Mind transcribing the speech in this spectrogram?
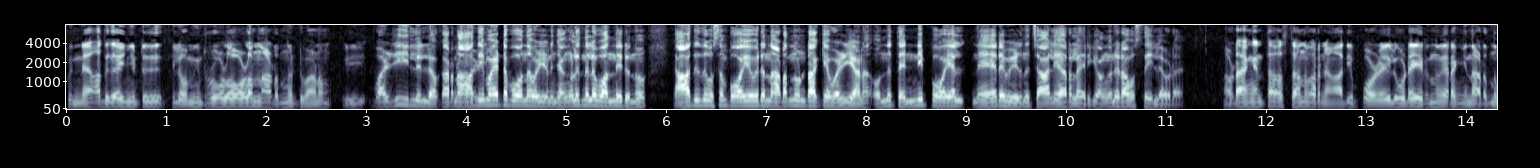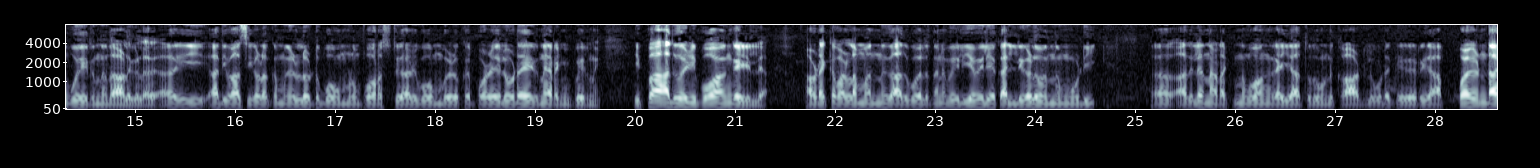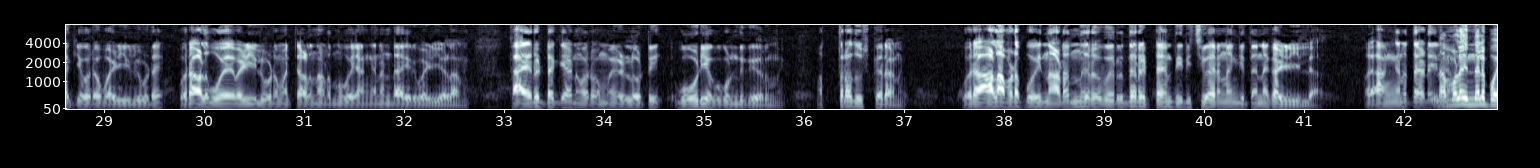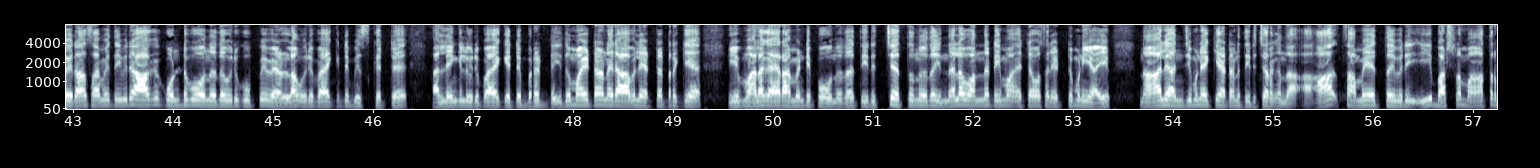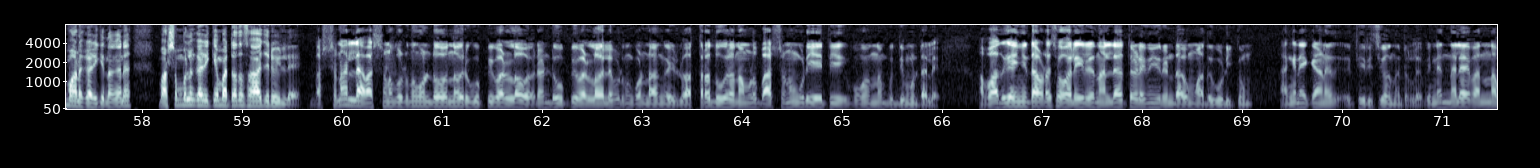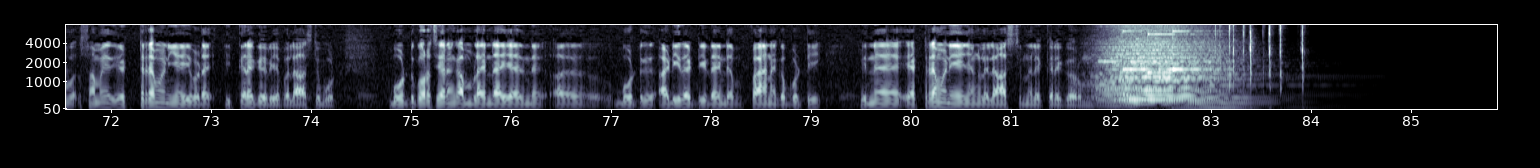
പിന്നെ അത് കഴിഞ്ഞിട്ട് കിലോമീറ്ററോളം നടന്നിട്ട് വേണം ഈ വഴിയില്ലല്ലോ. കാരണം ആദ്യമായിട്ട് പോകുന്ന വഴിയാണ്. ഞങ്ങൾ ഇന്നലെ വന്നിരുന്നു. ആദ്യ ദിവസം പോയവർ നടന്നുണ്ടാക്കിയ വഴിയാണ്. ഒന്ന് തെന്നിപ്പോയാൽ നേരെ വീഴുന്ന ചാലിയാറിലായിരിക്കും. അങ്ങനെ ഒരു അവസ്ഥയില്ല അവിടെ. അവിടെ അങ്ങനത്തെ അവസ്ഥ എന്ന് പറഞ്ഞാൽ ആദ്യം പുഴയിലൂടെ ആയിരുന്നു ഇറങ്ങി നടന്നു പോയിരുന്നത് ആളുകൾ ഈ ആദിവാസികളൊക്കെ മുകളിലോട്ട് പോകുമ്പോഴും ഫോറസ്റ്റുകാർ പോകുമ്പോഴൊക്കെ പുഴയിലൂടെ ആയിരുന്നു ഇറങ്ങിപ്പോയിരുന്നത് ഇപ്പോൾ അതുവഴി പോകാൻ കഴിയില്ല. അവിടെയൊക്കെ വെള്ളം വന്ന് അതുപോലെ തന്നെ വലിയ വലിയ കല്ലുകൾ വന്ന് മൂടി അതിൽ നടന്നു പോകാൻ കഴിയാത്തത് കൊണ്ട് കാട്ടിലൂടെ കയറി അപ്പോൾ ഉണ്ടാക്കിയ ഓരോ വഴിയിലൂടെ ഒരാൾ പോയ വഴിയിലൂടെ മറ്റാൾ നടന്നു പോയി അങ്ങനെ ഉണ്ടായ ഒരു വഴികളാണ്. കയറിട്ടൊക്കെയാണ് ഓരോ മുകളിലോട്ട് ബോഡിയൊക്കെ കൊണ്ട് കയറുന്നത് അത്ര ദുഷ്കരാണ്. ഒരാൾ അവിടെ പോയി നടന്ന് വെറുതെ റിട്ടേൺ തിരിച്ചു വരണമെങ്കിൽ തന്നെ കഴിയില്ല. അങ്ങനത്തെ നമ്മൾ ഇന്നലെ പോയി. ആ സമയത്ത് ഇവർ ആകെ കൊണ്ടുപോകുന്നത് ഒരു കുപ്പി വെള്ളം ഒരു പാക്കറ്റ് ബിസ്ക്കറ്റ് അല്ലെങ്കിൽ ഒരു പാക്കറ്റ് ബ്രെഡ്. ഇതുമായിട്ടാണ് രാവിലെ എട്ടെട്ടരയ്ക്ക് ഈ മല കയറാൻ വേണ്ടി പോകുന്നത്. തിരിച്ചെത്തുന്നത് ഇന്നലെ വന്ന ടീം ഏറ്റവും അവസാനം എട്ട് മണിയായി. നാല് അഞ്ച് മണിയൊക്കെ ആയിട്ടാണ് തിരിച്ചിറങ്ങുന്നത്. ആ- ആ സമയത്ത് ഇവർ ഈ ഭക്ഷണം മാത്രമാണ് കഴിക്കുന്നത്. അങ്ങനെ ഭക്ഷണം പോലും കഴിക്കാൻ പറ്റാത്ത സാഹചര്യം ഇല്ലേ? ഭക്ഷണമല്ല. ഭക്ഷണം ഇവിടുന്ന് കൊണ്ടുപോകുന്ന ഒരു കുപ്പി വെള്ളമോ രണ്ട് കുപ്പി വെള്ളമോ അല്ലേ ഇവിടുന്ന് കൊണ്ടുപോകാൻ കഴിയുള്ളൂ. അത്ര ദൂരം നമ്മൾ ഭക്ഷണം കൂടി ഏറ്റി പോകുന്ന ബുദ്ധിമുട്ടല്ലേ? അപ്പോൾ അത് കഴിഞ്ഞിട്ട് അവിടെ ചോലയിൽ നല്ല തെളിനീരുണ്ടാവും അത് കുടിക്കും. അങ്ങനെയൊക്കെയാണ് തിരിച്ചു വന്നിട്ടുള്ളത്. പിന്നെ ഇന്നലെ വന്ന സമയം എട്ടര മണിയായി ഇവിടെ ഇക്കര കയറിയപ്പോൾ ലാസ്റ്റ് ബോട്ട് ബോട്ട് കുറച്ചു നേരം കംപ്ലൈന്റ് ആയി അതിന്റെ ബോട്ട് അടി തട്ടിയിട്ട് അതിന്റെ ഫാനൊക്കെ പൊട്ടി. പിന്നെ എട്ടര മണിയായി ഞങ്ങൾ ലാസ്റ്റ് ഇന്നലെ ഇക്കര കയറുമ്പോൾ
